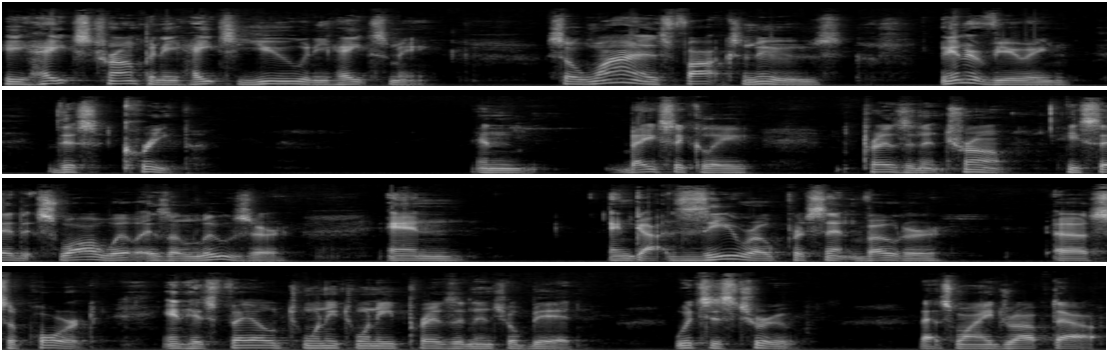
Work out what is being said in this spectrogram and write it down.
He hates Trump and he hates you and he hates me. So, why is Fox News interviewing this creep? And basically, President Trump, he said that Swalwell is a loser and and got zero percent voter uh, support in his failed 2020 presidential bid, which is true. That's why he dropped out.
